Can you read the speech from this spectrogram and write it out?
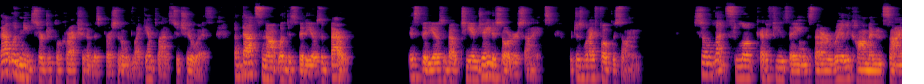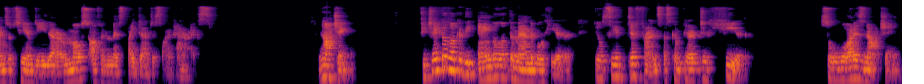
That would need surgical correction if this person would like implants to chew with. But that's not what this video is about. This video is about TMJ disorder science, which is what I focus on. So let's look at a few things that are really common signs of TMD that are most often missed by dentists on Panorex. Notching. If you take a look at the angle of the mandible here, you'll see a difference as compared to here. So what is notching?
